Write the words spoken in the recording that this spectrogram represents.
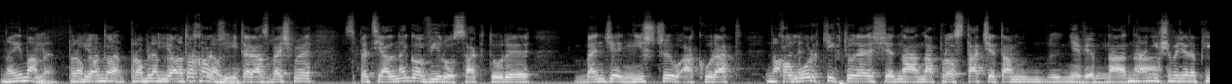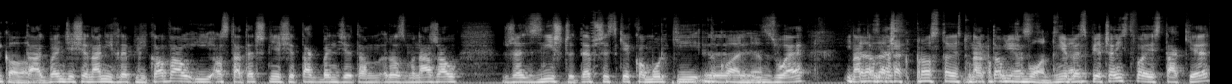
No i mamy problem, I to, na, problem i o to chodzi. I teraz weźmy specjalnego wirusa, który będzie niszczył akurat No, ale- komórki, które się na, na prostacie tam, nie wiem, na, Na nich się będzie replikował. Tak, będzie się na nich replikował i ostatecznie się tak będzie tam rozmnażał, że zniszczy te wszystkie komórki e, Dokładnie. złe. I teraz zobacz, jak prosto jest tutaj popełnić natomiast błąd. nie? niebezpieczeństwo jest takie,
